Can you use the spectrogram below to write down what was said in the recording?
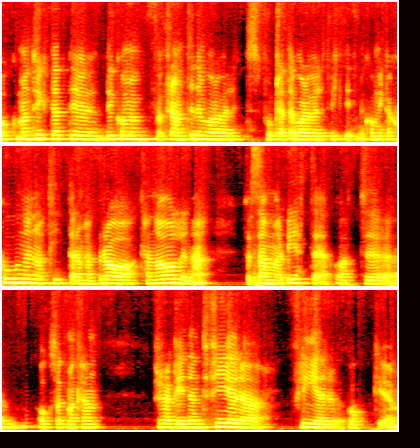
och man tyckte att det, det kommer för framtiden vara väldigt, fortsätta vara väldigt viktigt med kommunikationen och att hitta de här bra kanalerna för samarbete och att eh, också att man kan försöka identifiera fler och eh,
